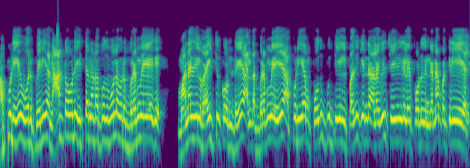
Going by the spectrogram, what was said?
அப்படி ஒரு பெரிய நாட்டோடு யுத்தம் நடப்பது போல ஒரு பிரம்மையை மனதில் வைத்துக்கொண்டு அந்த பிரம்மையை அப்படியே பொது புத்தியில் பதிக்கின்ற அளவில் செய்திகளை போடுகின்றன பத்திரிகைகள்.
